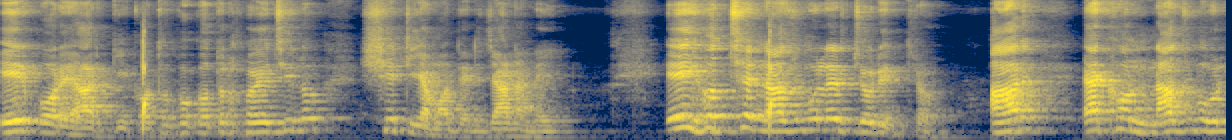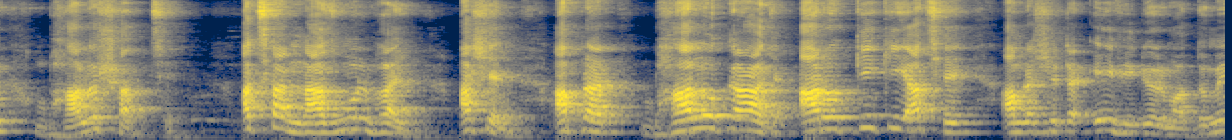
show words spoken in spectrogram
এরপরে আর কি কথোপকথন হয়েছিল সেটি আমাদের জানা নেই। এই হচ্ছে নাজমুলের চরিত্র। আর এখন নাজমুল ভালো সাজছে। আচ্ছা নাজমুল ভাই, আসেন। আপনার ভালো কাজ আরও কি কি আছে আমরা সেটা এই ভিডিওর মাধ্যমে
